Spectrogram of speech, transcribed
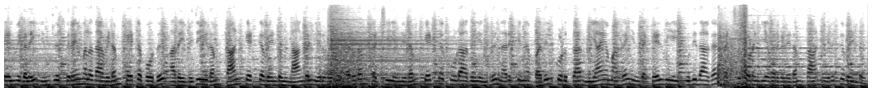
கேள்விகளை இன்று பிரேமலதாவிடம் கேட்டபோது அதை விஜயிடம் தான் கேட்க வேண்டும். நாங்கள் இருபது வருடம் கட்சி என்னிடம் கேட்கக்கூடாது என்று நறுக்கின பதில் கொடுத்தார். நியாயமாக இந்த கேள்வியை புதிதாக கட்சி தொடங்கியவர்களிடம் தான் இருக்க வேண்டும்.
